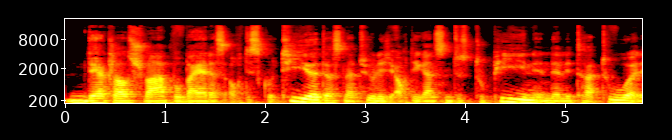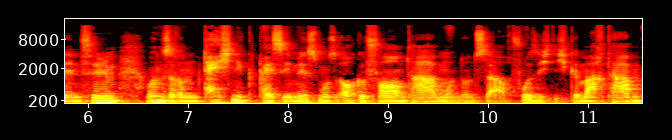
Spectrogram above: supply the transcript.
der Klaus Schwab, wobei er das auch diskutiert, dass natürlich auch die ganzen Dystopien in der Literatur, in den Filmen unseren Technikpessimismus auch geformt haben und uns da auch vorsichtig gemacht haben.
